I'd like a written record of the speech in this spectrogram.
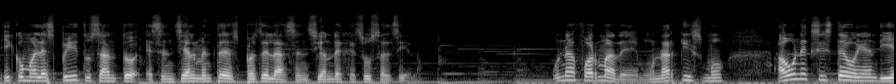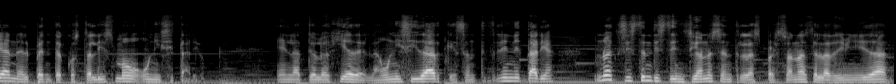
y como el Espíritu Santo esencialmente después de la ascensión de Jesús al cielo. Una forma de monarquismo aún existe hoy en día en el pentecostalismo unicitario. En la teología de la unicidad, que es antitrinitaria, no existen distinciones entre las personas de la divinidad.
